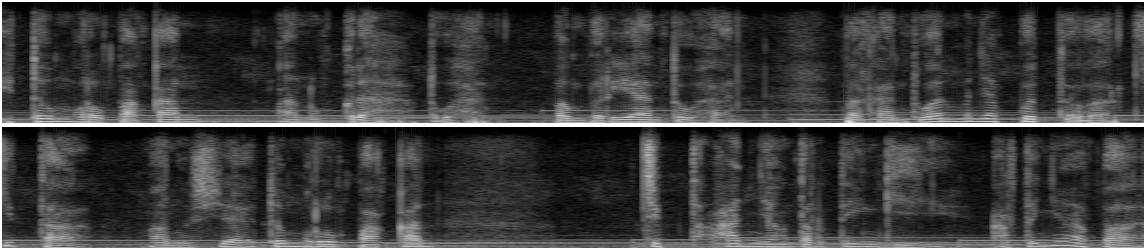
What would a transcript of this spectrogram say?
itu merupakan anugerah Tuhan, pemberian Tuhan. Bahkan Tuhan menyebut bahwa kita manusia itu merupakan ciptaan yang tertinggi. Artinya apa?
